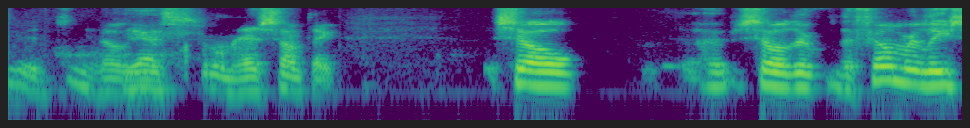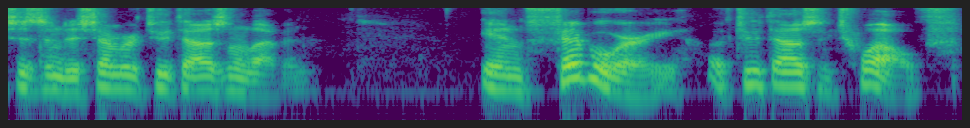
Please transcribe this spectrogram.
It, you know, yes. your film has something. So, uh, so the the film releases in December 2011. In February of 2012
